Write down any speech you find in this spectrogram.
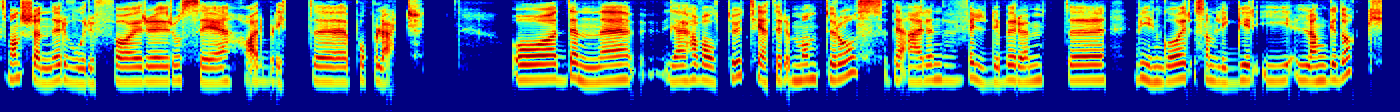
så man skjønner hvorfor rosé har blitt populært. Og denne jeg har valgt ut heter Montrose. Det er en veldig berømt uh, vingård som ligger i Languedoc.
